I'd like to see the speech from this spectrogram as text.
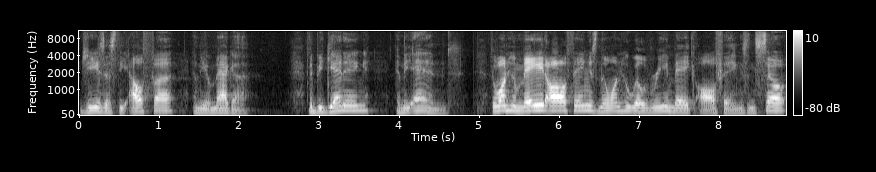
Jesus, the Alpha and the Omega, the beginning and the end, the one who made all things and the one who will remake all things. And so,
